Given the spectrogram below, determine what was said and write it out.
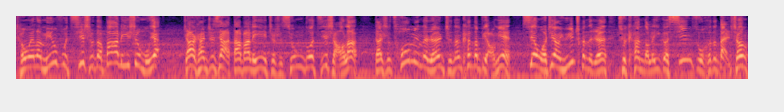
成为了名副其实的巴黎圣母院。乍看之下，大巴黎这是凶多吉少了，但是聪明的人只能看到表面，像我这样愚蠢的人却看到了一个新组合的诞生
